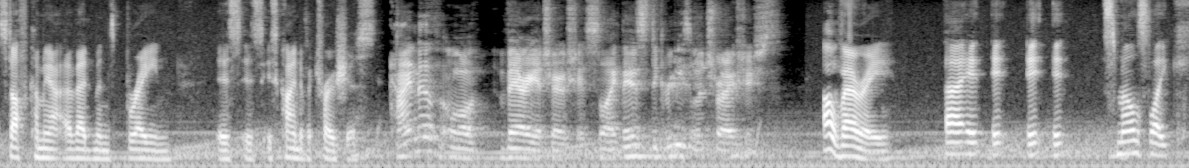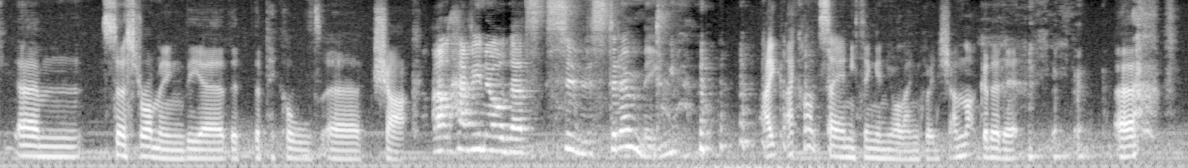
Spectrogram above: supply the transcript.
stuff coming out of Edmund's brain is, is, is kind of atrocious. Kind of, or very atrocious. Like, there's degrees of atrocious. Oh, very. Uh, it, it, it, it smells like um, surströmming, the, uh, the, the pickled uh, shark. I'll have you know that's surströmming. I, I can't say anything in your language. I'm not good at it.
